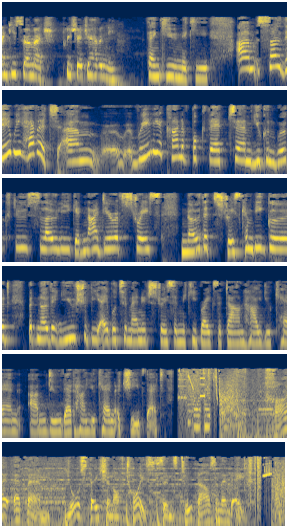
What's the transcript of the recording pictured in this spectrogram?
Thank you so much. Appreciate you having me. Thank you, Nikki. Um, so there we have it. Um, really a kind of book that um, you can work through slowly, get an idea of stress, know that stress can be good, but know that you should be able to manage stress. And Nikki breaks it down how you can um, do that, how you can achieve that. Hi FM, your station of choice since 2008.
